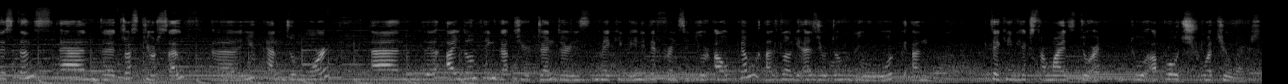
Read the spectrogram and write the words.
And uh, trust yourself. Uh, you can do more. And uh, I don't think that your gender is making any difference in your outcome as long as you're doing your work and taking extra miles to, to approach what you want.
